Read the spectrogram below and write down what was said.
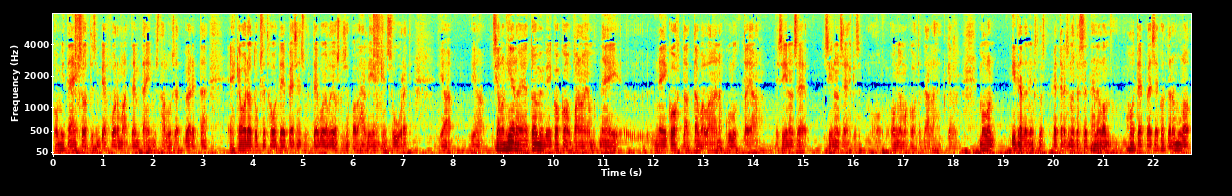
on mitä eksoottisempia formaatteja, mitä ihmiset haluaa sieltä pyörittää. Ehkä odotukset HTPCn suhteen voi olla joskus jopa vähän liiankin suuret. Ja, ja siellä on hienoja ja toimivia kokoonpanoja, mutta ne ei, ne ei kohtaa tavallaan aina kuluttajaa. Ja siinä on se, siinä on se ehkä se ongelmakohta tällä hetkellä. Mulla on itseltä, niin kuin Petteri sanoi tässä, että hänellä on HTPC kotona, mulla on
